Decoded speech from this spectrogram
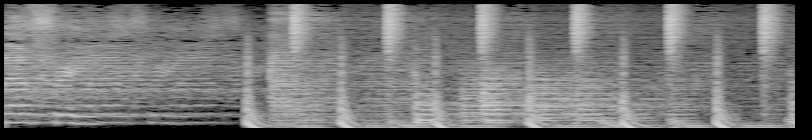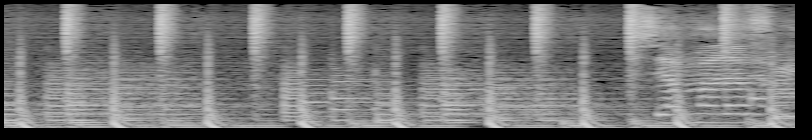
Make me feel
